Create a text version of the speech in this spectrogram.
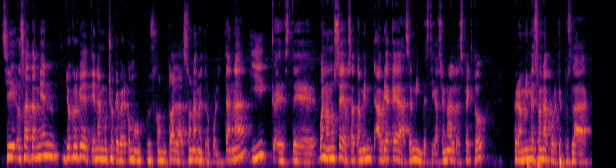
Sí, o sea, también yo creo que tiene mucho que ver como pues con toda la zona metropolitana y este, bueno, no sé, o sea, también habría que hacer una investigación al respecto, pero a mí me suena porque pues la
